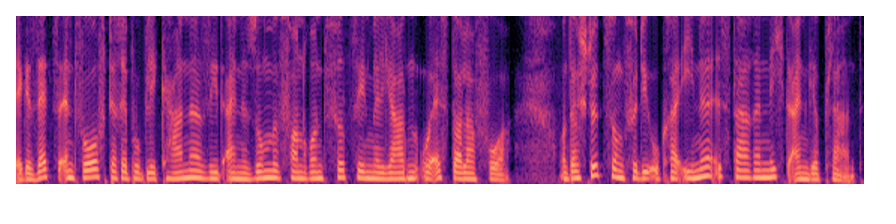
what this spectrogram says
Der Gesetzentwurf der Republikaner sieht eine Summe von rund 14 Milliarden US-Dollar vor. Unterstützung für die Ukraine ist darin nicht eingeplant.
